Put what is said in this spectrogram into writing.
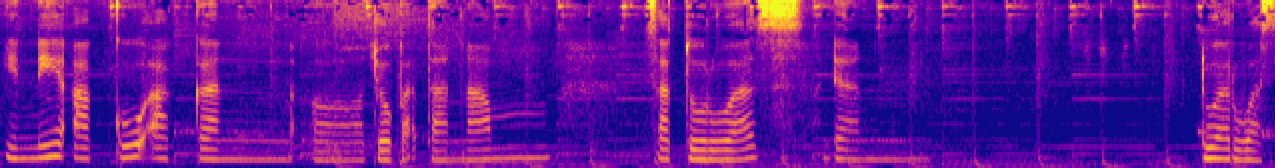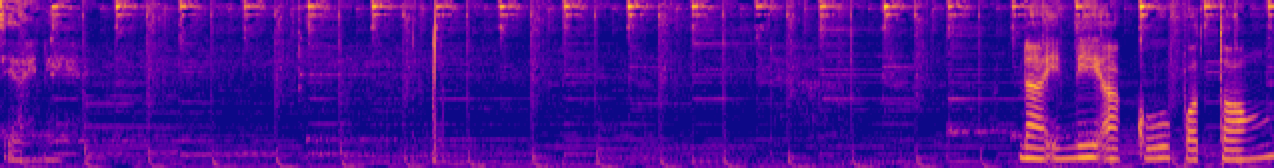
Ini aku akan uh, coba tanam satu ruas dan dua ruas ya ini. Nah, ini aku potong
